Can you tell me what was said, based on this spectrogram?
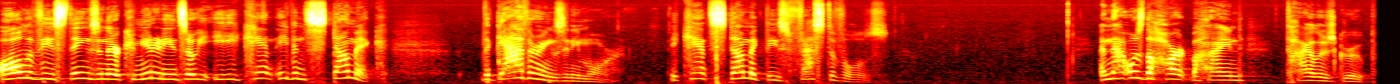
all of these things in their community. And so he, he can't even stomach the gatherings anymore. He can't stomach these festivals. And that was the heart behind Tyler's group.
